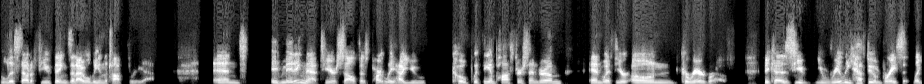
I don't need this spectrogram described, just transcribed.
list out a few things that I will be in the top three at. And admitting that to yourself is partly how you cope with the imposter syndrome and with your own career growth because you you really have to embrace it. Like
